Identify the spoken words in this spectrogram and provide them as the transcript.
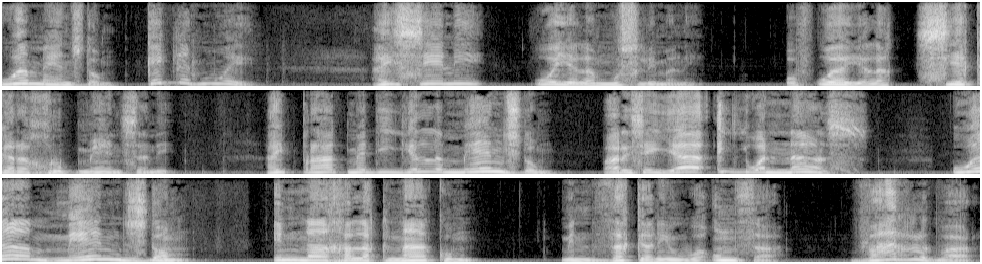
O mensdom, kyk net mooi. Hy sê nie o julle moslime nie of o julle sekere groep mense nie. Hy praat met die hele mensdom. Waar hy sê ja ayyuhan nas. O mensdom, inna khalaqnakum min dhakarin wa untha. Waarlik waar.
